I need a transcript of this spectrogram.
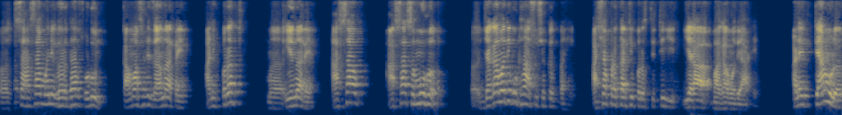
सहा सहा महिने घरदार सोडून कामासाठी जाणार आहे आणि परत येणार आहे असा असा समूह जगामध्ये कुठं असू शकत नाही. अशा प्रकारची परिस्थिती या भागामध्ये आहे. आणि त्यामुळं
